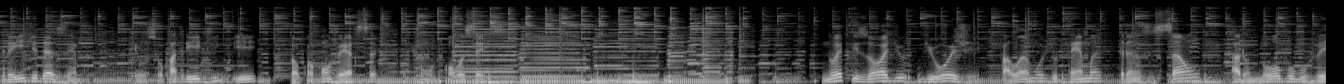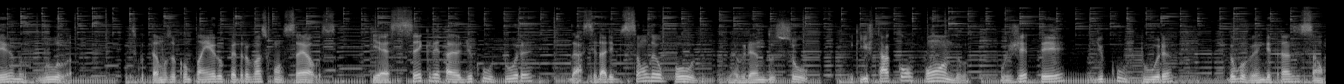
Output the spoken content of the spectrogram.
3 de dezembro. Eu sou Patrick e toco a conversa junto com vocês. No episódio de hoje, falamos do tema Transição para o novo governo Lula. Escutamos o companheiro Pedro Vasconcelos, que é secretário de Cultura da cidade de São Leopoldo, no Rio Grande do Sul, e que está compondo o GT de Cultura do governo de transição.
